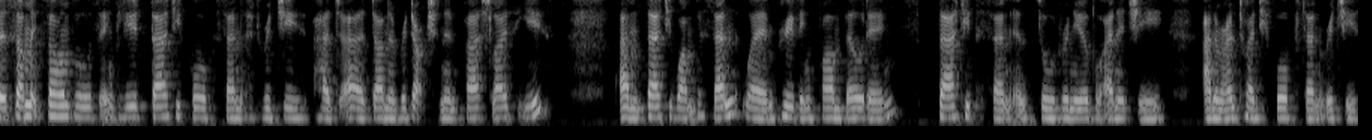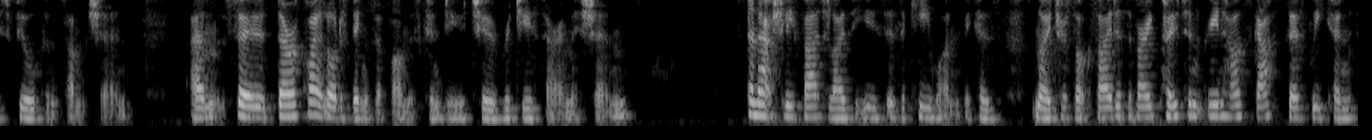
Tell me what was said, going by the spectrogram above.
But some examples include 34% had reduced had uh, done a reduction in fertilizer use, um, 31% were improving farm buildings, 30% installed renewable energy, and around 24% reduced fuel consumption. Um, so there are quite a lot of things that farmers can do to reduce their emissions. And actually, fertilizer use is a key one because nitrous oxide is a very potent greenhouse gas. So, if we can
